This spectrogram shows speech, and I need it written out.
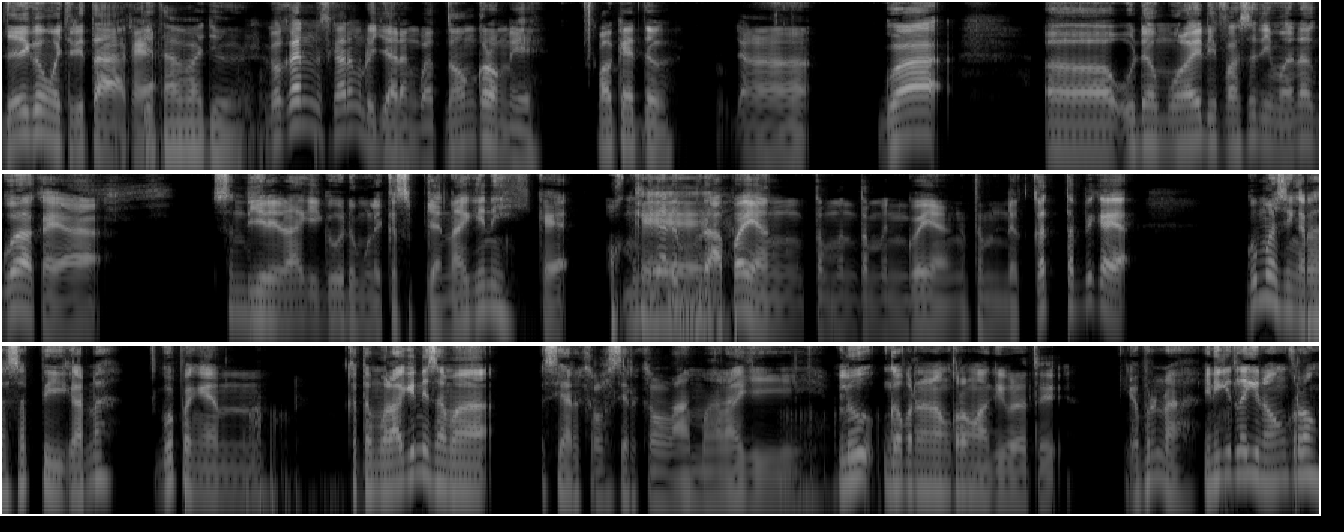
jadi gue mau cerita kayak Cerita apa Jur? gue kan sekarang udah jarang buat nongkrong nih. Oke tuh. eh gue eh udah mulai di fase di mana gue kayak sendiri lagi. Gue udah mulai kesepian lagi nih. Kayak mungkin ada beberapa yang temen-temen gue yang temen deket tapi kayak gue masih ngerasa sepi karena gue pengen ketemu lagi nih sama circle circle lama lagi. Lu gak pernah nongkrong lagi berarti? Nggak pernah. Ini kita lagi nongkrong.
